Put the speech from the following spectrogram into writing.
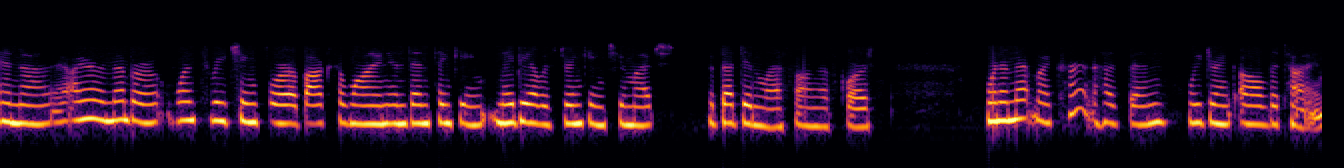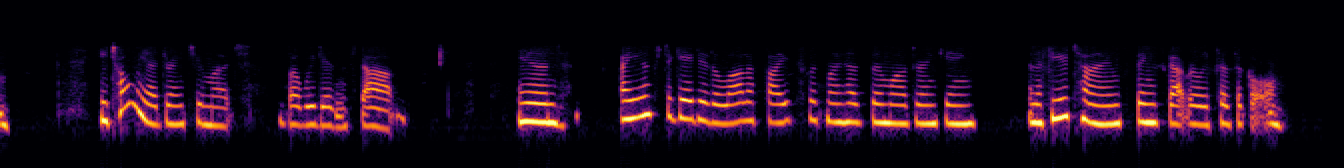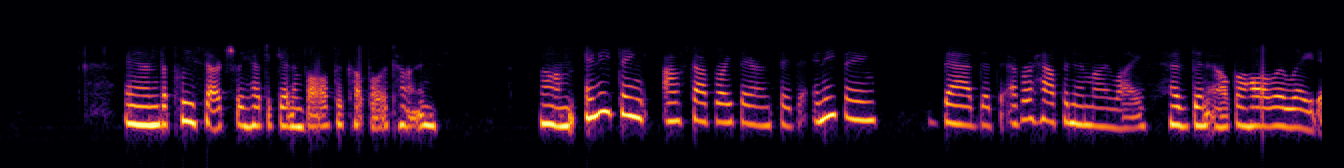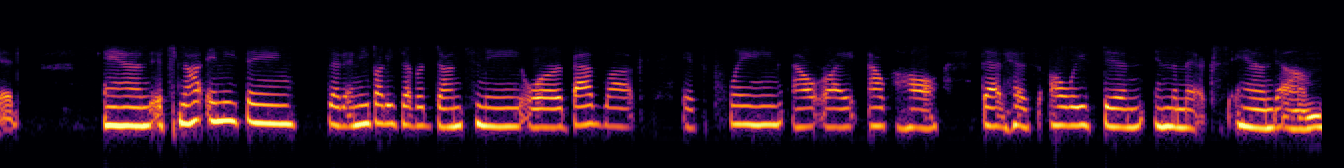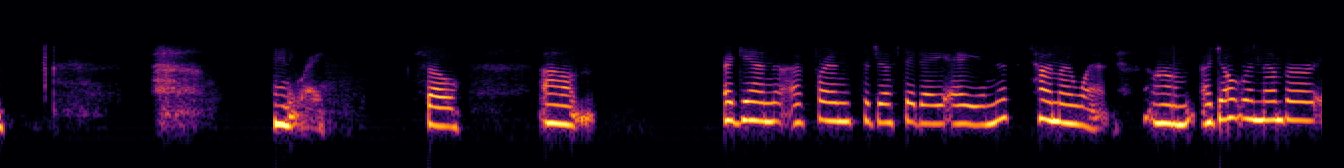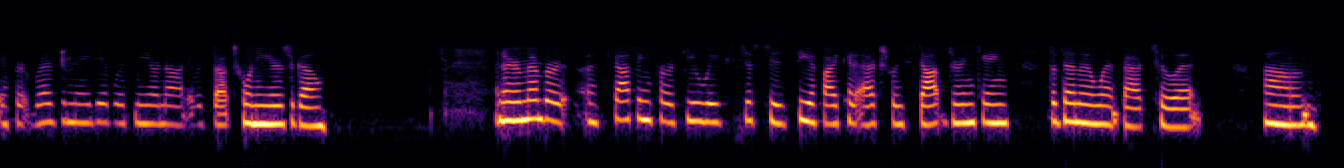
And uh, I remember once reaching for a box of wine and then thinking maybe I was drinking too much, but that didn't last long, of course. When I met my current husband, we drank all the time. He told me I drank too much, but we didn't stop. And I instigated a lot of fights with my husband while drinking, and a few times things got really physical. And the police actually had to get involved a couple of times. Um, anything, I'll stop right there and say that anything bad that's ever happened in my life has been alcohol related. And it's not anything that anybody's ever done to me or bad luck. It's plain outright alcohol that has always been in the mix. And um, anyway, so um, again, a friend suggested AA, and this time I went. Um, I don't remember if it resonated with me or not. It was about 20 years ago. And I remember uh, stopping for a few weeks just to see if I could actually stop drinking, but then I went back to it. Um,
